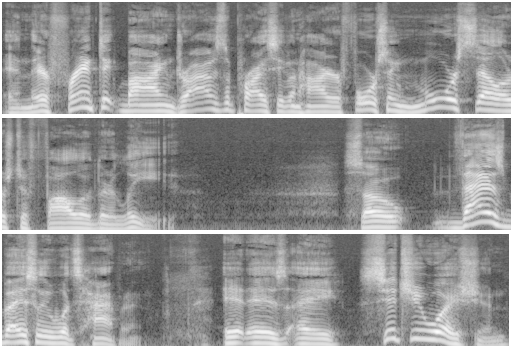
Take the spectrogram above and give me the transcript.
and their frantic buying drives the price even higher, forcing more sellers to follow their lead. So that is basically what's happening. It is a situation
